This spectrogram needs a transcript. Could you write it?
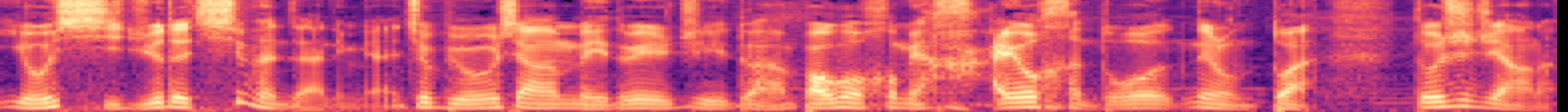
有喜剧的气氛在里面。就比如像美队这一段，包括后面还有很多那种段，都是这样的。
